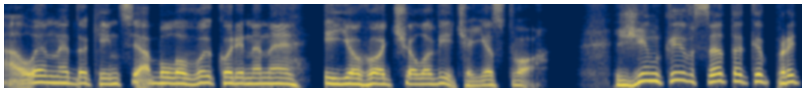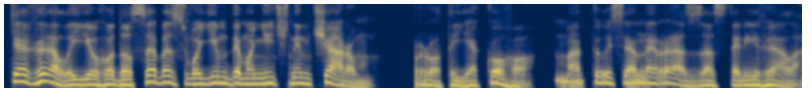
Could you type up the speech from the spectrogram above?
але не до кінця було викорінене і його чоловіче єство. Жінки все таки притягали його до себе своїм демонічним чаром, проти якого матуся не раз застерігала.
